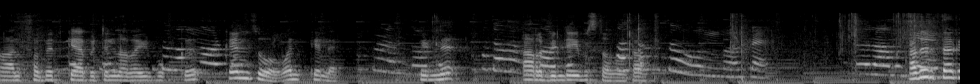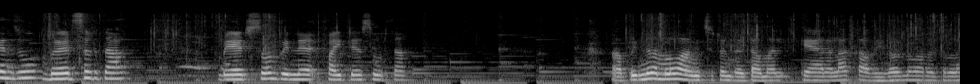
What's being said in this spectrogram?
ആൽഫബറ്റ് ക്യാപിറ്റൽ നിറയെ ബുക്ക് കെൻസോ വലിക്കല്ലേ പിന്നെ അറബിന്റെ ഈ പുസ്തകം കേട്ടോ. അതെടുത്താ കെൻസു ബേഡ്സ് എടുത്താ? ബേഡ്സും പിന്നെ ഫൈറ്റേഴ്സും എടുത്താ? പിന്നെ നമ്മൾ വാങ്ങിച്ചിട്ടുണ്ട് കേട്ടോ. മൽ കേരള കവികൾ എന്ന് പറഞ്ഞിട്ടുള്ള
